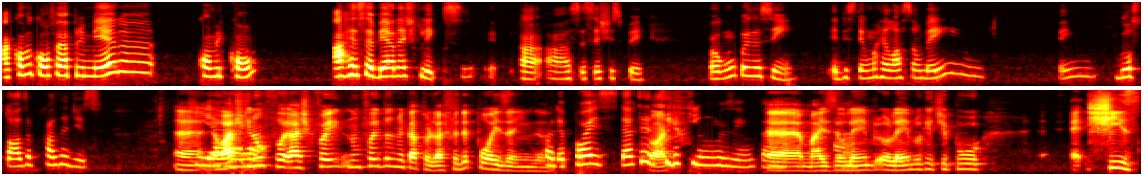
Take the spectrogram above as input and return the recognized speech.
A Comic Con foi a primeira Comic Con a receber a Netflix, a, a CCXP. Foi alguma coisa assim. Eles têm uma relação bem, bem gostosa por causa disso. É, eu é- acho que não foi, acho que foi, não foi 2014, acho que foi depois ainda. Foi depois? Deve ter Eu sido acho. 15, então. É, mas eu Ah. lembro, eu lembro que tipo é, X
